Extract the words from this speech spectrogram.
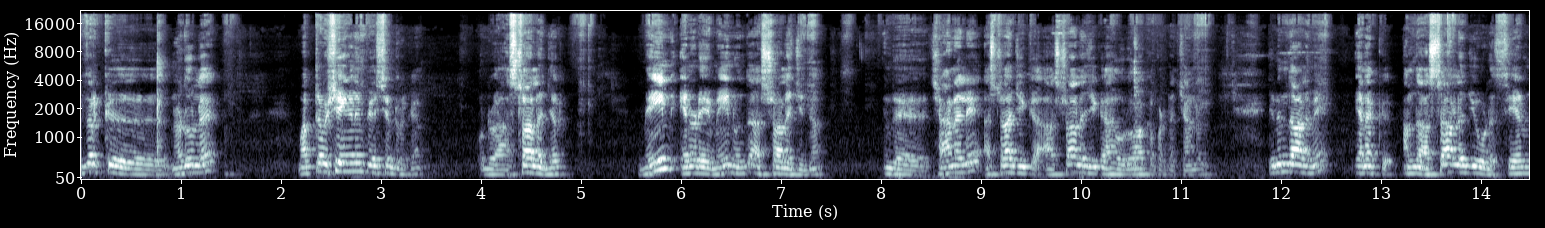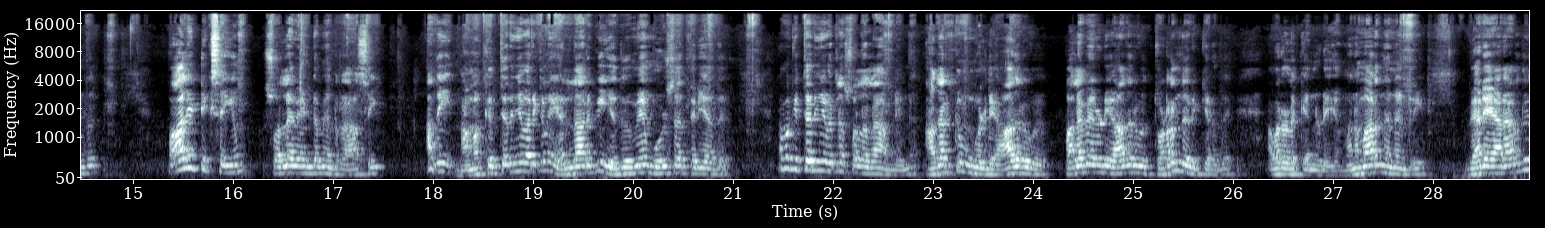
இதற்கு நடுவில் மற்ற விஷயங்களையும் பேசிகிட்டு இருக்கேன். ஒரு அஸ்ட்ராலஜர் மெயின் என்னுடைய மெயின் வந்து அஸ்ட்ராலஜி தான். இந்த சேனலே அஸ்ட்ராலஜிக்கு அஸ்ட்ராலஜிக்காக உருவாக்கப்பட்ட சேனல் இருந்தாலுமே எனக்கு அந்த அஸ்ட்ராலஜியோடு சேர்ந்து பாலிட்டிக்ஸையும் சொல்ல வேண்டும் என்ற ஆசை. அதை நமக்கு தெரிஞ்ச வரைக்கும் எல்லாருக்கும் எதுவுமே முழுசாக தெரியாது. நமக்கு தெரிஞ்ச வரைக்கும் சொல்லலாம் அப்படின்னு. அதற்கும் உங்களுடைய ஆதரவு பல பேருடைய ஆதரவு தொடர்ந்து இருக்கிறது. அவர்களுக்கு என்னுடைய மனமார்ந்த நன்றி. வேறு யாராவது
